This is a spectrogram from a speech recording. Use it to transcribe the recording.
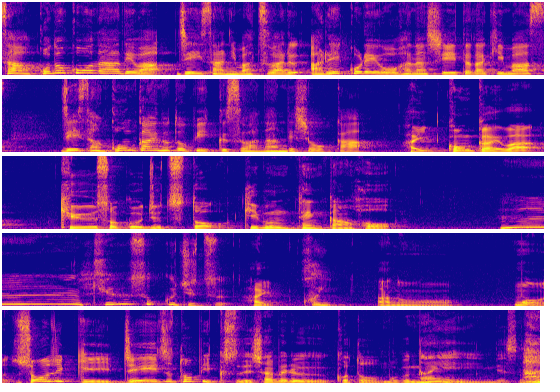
さあこのコーナーでは J さんにまつわるあれこれをお話しいただきます。J さん今回のトピックスは何でしょうか？はい。今回は休息術と気分転換法。うーん休息術。はい。はい。あのもう正直 J's Topics で喋ること僕ないんですよね。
